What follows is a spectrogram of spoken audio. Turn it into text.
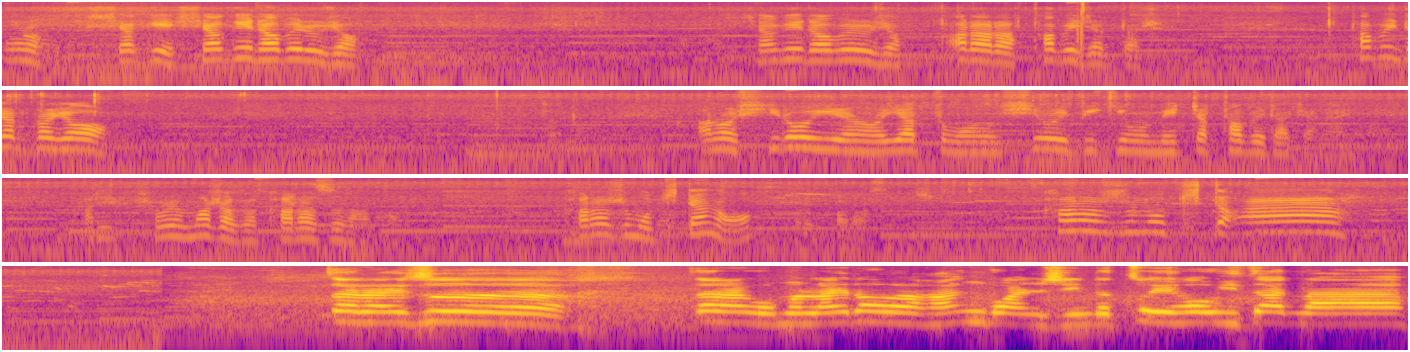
ほら、鮭、鮭食べるじゃん。鮭食べるじゃん。あらら、食べちゃったし。食べちゃったじゃん。あの白いのやつも、白いビキもめっちゃ食べたじゃない。あれ、それまさかカラスなの？カラスも来たの？カラスも来た。再来是，再来我们来到了韩馆行的最后一站啦。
